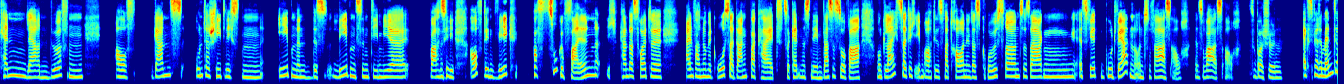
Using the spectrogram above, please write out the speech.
kennenlernen dürfen auf ganz unterschiedlichsten Ebenen des Lebens sind die mir quasi auf den Weg fast zugefallen. Ich kann das heute einfach nur mit großer Dankbarkeit zur Kenntnis nehmen, dass es so war und gleichzeitig eben auch dieses Vertrauen in das Größere und zu sagen, es wird gut werden und so war es auch. So war es auch. Super schön. Experimente,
